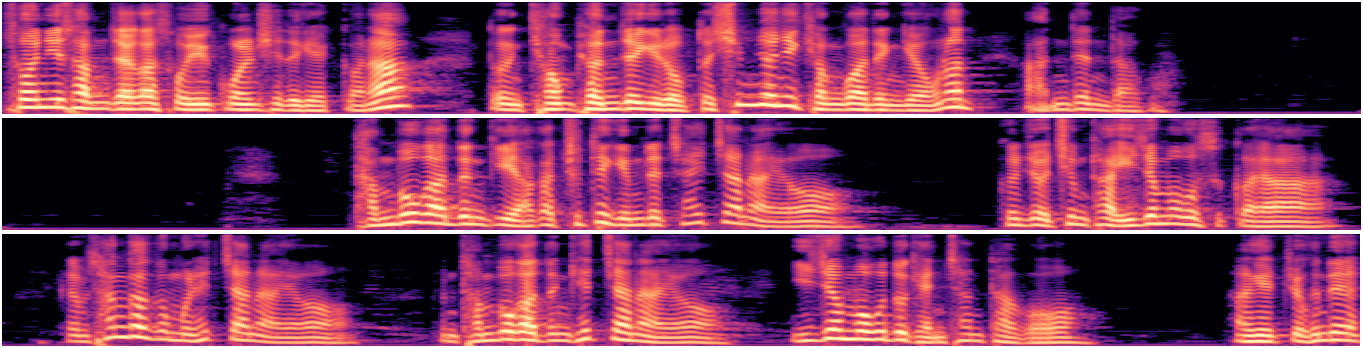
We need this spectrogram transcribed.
선이 3자가 소유권을 취득했거나 또는 변제기로부터 10년이 경과된 경우는 안 된다고. 담보가등기 아까 주택임대차 했잖아요. 그죠? 지금 다 잊어먹었을 거야. 그럼 상가금을 했잖아요. 그럼 담보가등기 했잖아요. 잊어먹어도 괜찮다고. 알겠죠? 근데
